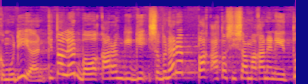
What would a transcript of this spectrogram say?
kemudian, kita lihat bahwa karang gigi sebenarnya plak atau sisa makanan itu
